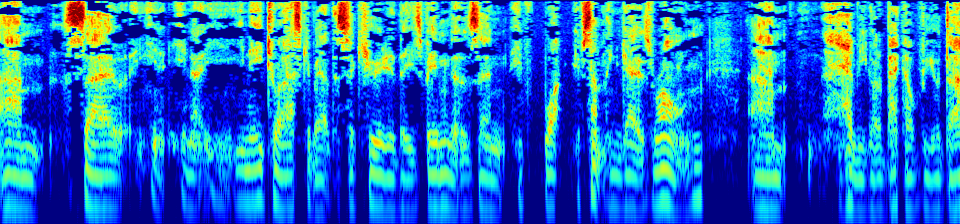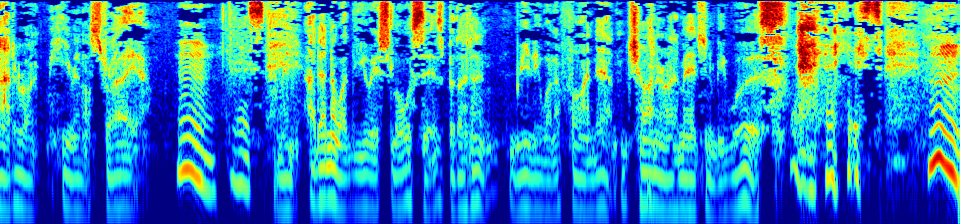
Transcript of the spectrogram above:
Um, so you, you, know you, need to ask about the security of these vendors, and if what if something goes wrong, um, have you got a backup of your data here in Australia? Mm, yes. I mean, I don't know what the US law says, but I don't really want to find out. In China, I imagine it'd be worse. yes. Hmm.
